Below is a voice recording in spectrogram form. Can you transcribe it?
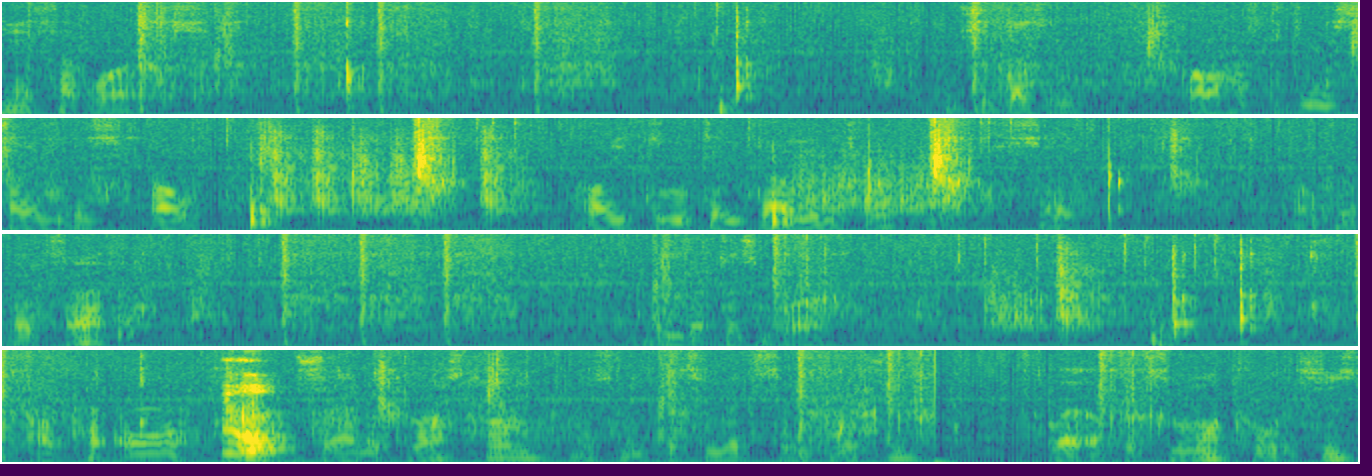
See if that works. Which it doesn't. I'll have to do the same as oh oh you didn't go down into it. So I'll put it like that. And that doesn't work. I'll put a uh, like last time. I just need to get some redstone torches. Right, I've got some more torches.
